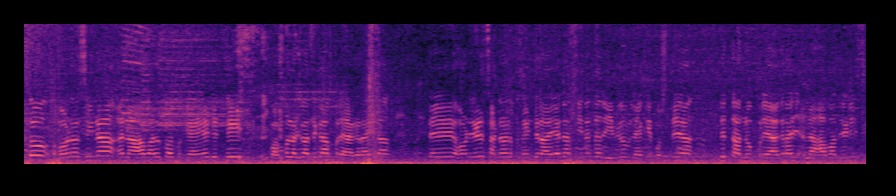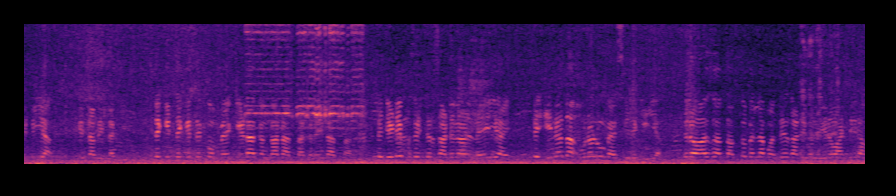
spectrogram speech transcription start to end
ਦੋਸਤੋ, ਹੁਣ ਅਸੀਂ ਨਾ ਇਲਾਹਾਬਾਦ ਘੁੰਮ ਕੇ ਆਏ ਆ ਜਿੱਥੇ ਪੰਪ ਲੱਗਾ ਸੀਗਾ ਪ੍ਰਯਾਗਰਾਜ ਦਾ। ਤੇ ਹੁਣ ਜਿਹੜੇ ਸਾਡੇ ਨਾਲ ਪੈਸੇਂਜਰ ਆਏ ਆ ਨਾ, ਅਸੀਂ ਇਹਨਾਂ ਦਾ ਰਿਵਿਊ ਲੈ ਕੇ ਪੁੱਛਦੇ ਆ ਤੇ ਤੁਹਾਨੂੰ ਪ੍ਰਯਾਗਰਾਜ ਇਲਾਹਾਬਾਦ ਜਿਹੜੀ ਸਿਟੀ ਆ, ਕਿੱਦਾਂ ਦੀ ਲੱਗੀ? ਤੇ ਕਿੱਥੇ ਕਿੱਥੇ ਘੁੰਮੇ, ਕਿਹੜਾ ਗੰਗਾ ਨਹਾਤਾ ਕਿ ਨਹੀਂ ਨਹਾਤਾ ਤੇ ਜਿਹੜੇ ਪੈਸੇਂਜਰ ਸਾਡੇ ਨਾਲ ਨਹੀਂ ਆਏ, ਤੇ ਇਹਨਾਂ ਦਾ ਉਹਨਾਂ ਨੂੰ ਮੈਸੇਜ ਕੀ ਆ? ਤੇ ਰਵਾ ਸਾਹਿਬ, ਸਭ ਤੋਂ ਪਹਿਲਾਂ ਪੁੱਛਦੇ ਆ ਸਾਡੀ ਗੁਰਵੀਰ ਆਂਟੀ ਦਾ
